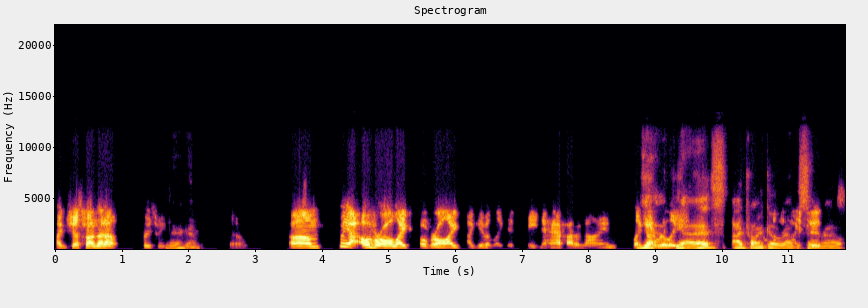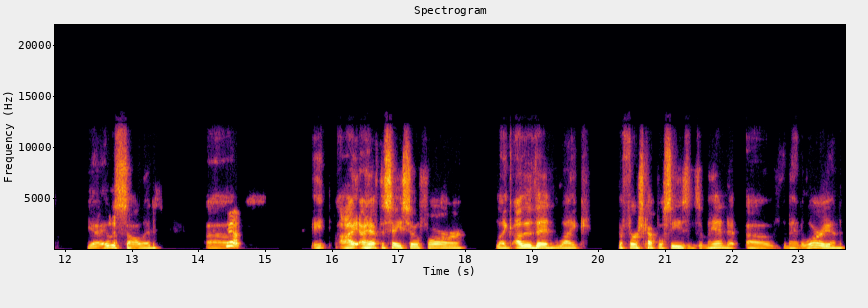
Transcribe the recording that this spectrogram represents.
I just found that out. Pretty sweet. There you go. So, um, but yeah, overall, like overall, I I give it like an eight and a half out of nine. Like yeah, I really, yeah, it's I'd probably go around the same it. route. Yeah, it yeah. was solid. Uh, yeah. It I I have to say so far, like other than like the first couple seasons of Man of the Mandalorian,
